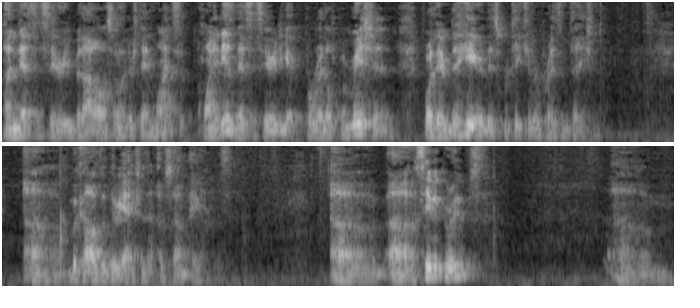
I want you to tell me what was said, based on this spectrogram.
unnecessary, but I also understand why it's why it is necessary to get parental permission for them to hear this particular presentation uh, because of the reaction of some parents uh, uh, civic groups. Um,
